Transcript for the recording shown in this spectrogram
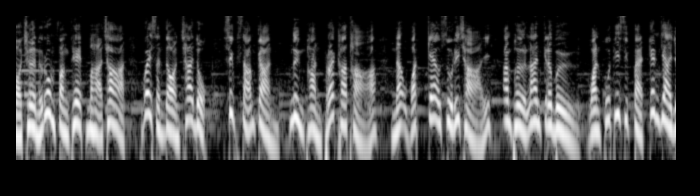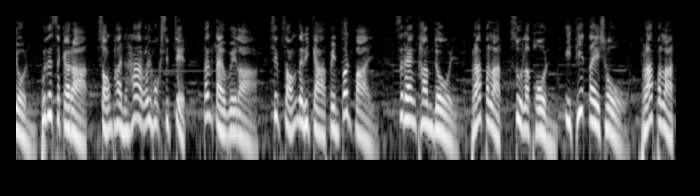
อเชิญร่วมฟังเทศมหาชาติ เวสสันดรชาดก 13 กัน 1,000 พระคาถา ณ วัดแก้วสุริฉาย อำเภอลานกระบือ วันพุธที่ 18 กันยายน พุทธศักราช 2567 ตั้งแต่เวลา 12 นาฬิกาเป็นต้นไป แสดงธรรมโดย พระประหลัดสุรพล อิทธิเตโช พระประหลัด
